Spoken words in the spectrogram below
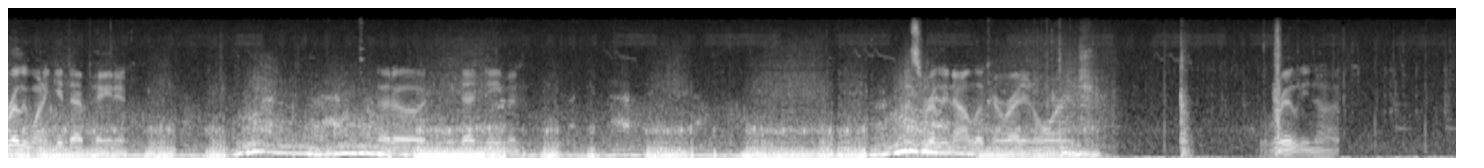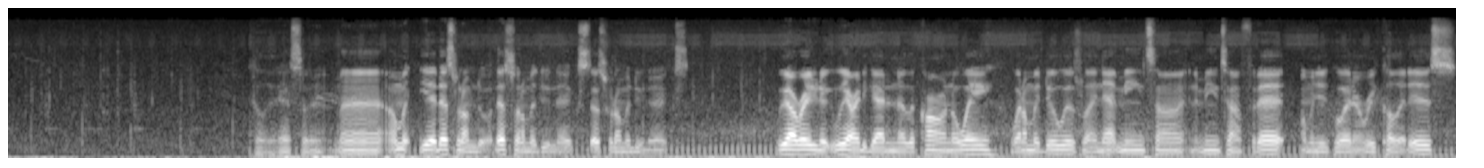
really want to get that painted. That uh, that demon. It's really not looking right in orange. Really not. Color that's man. I'm yeah. That's what I'm doing. That's what I'm gonna do next. That's what I'm gonna do next. We already we already got another car on the way. What I'm gonna do is, well, in that meantime, in the meantime for that, I'm gonna just go ahead and recolor this.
